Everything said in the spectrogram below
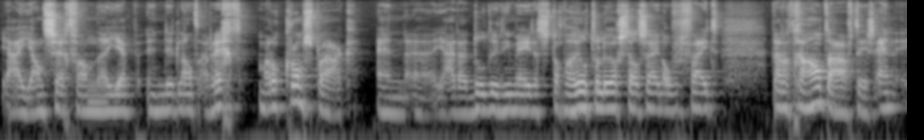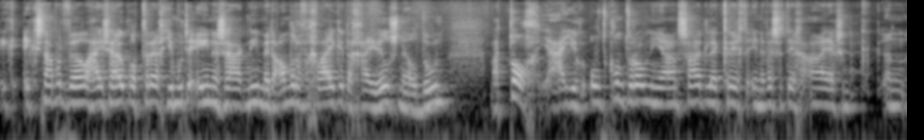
Ja, Jans zegt van uh, je hebt in dit land recht, maar ook kromspraak. En uh, ja, daar doelde hij mee dat ze toch wel heel teleurgesteld zijn over het feit dat het gehandhaafd is. En ik, ik snap het wel, hij zei ook wel terecht, je moet de ene zaak niet met de andere vergelijken, dat ga je heel snel doen. Maar toch, ja, je ontkomt er ook niet aan. Zuidelijk kreeg in de wedstrijd tegen Ajax een, een,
